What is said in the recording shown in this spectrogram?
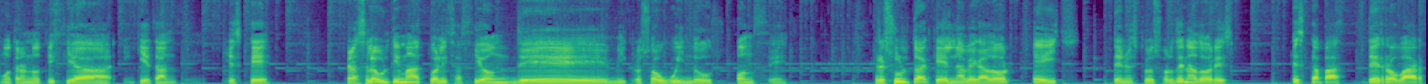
otra noticia inquietante. Y es que tras la última actualización de Microsoft Windows 11, resulta que el navegador Edge de nuestros ordenadores es capaz de robar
